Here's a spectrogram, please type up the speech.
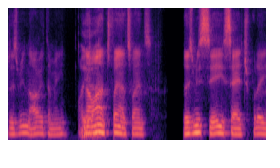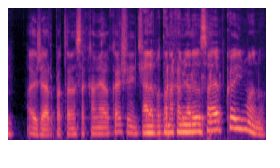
2009 também. Olha. Não, antes, foi antes, foi antes. 2006, 2007, por aí. Aí já era pra estar nessa caminhada com a gente. Era pra estar na caminhada dessa época aí, mano.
